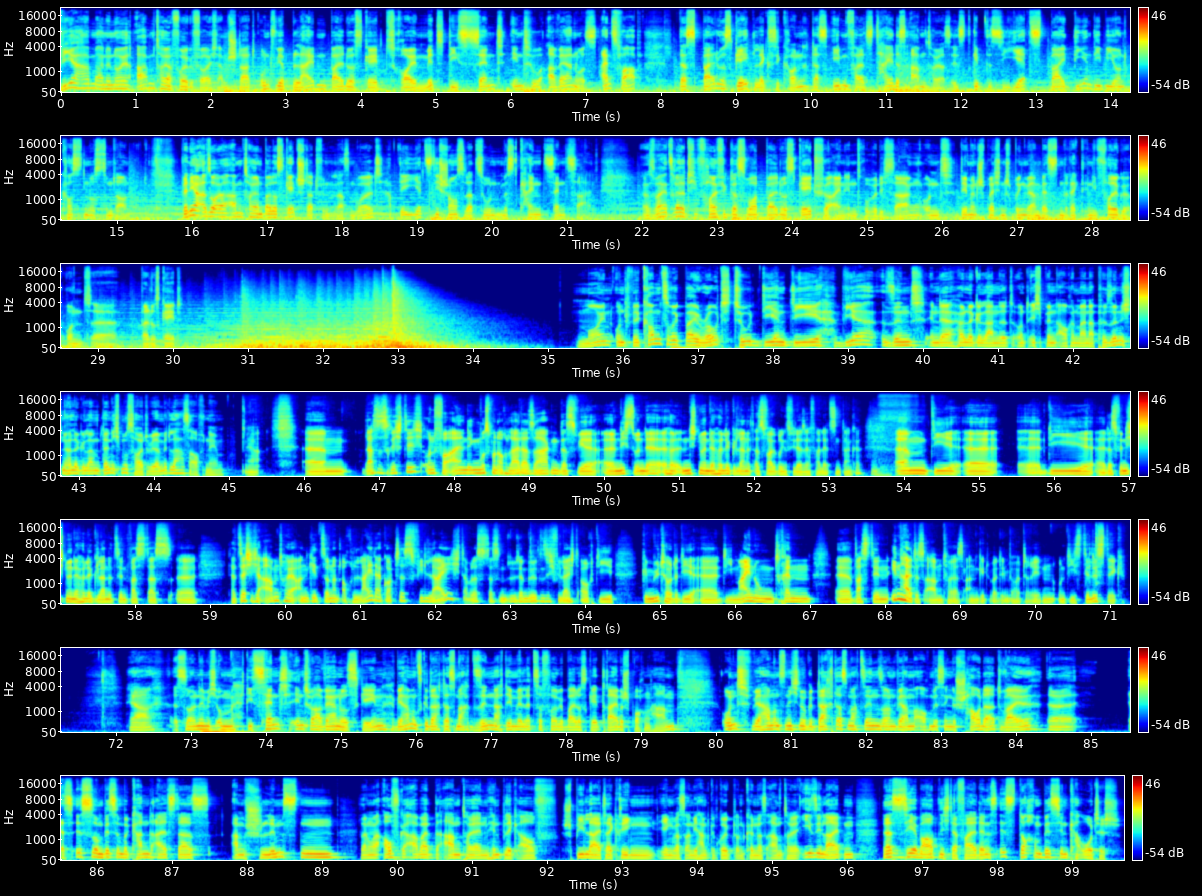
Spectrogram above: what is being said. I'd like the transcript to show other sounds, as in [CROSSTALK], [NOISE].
Wir haben eine neue Abenteuerfolge für euch am Start und wir bleiben Baldur's Gate treu mit Descent into Avernus. Eins vorab, das Baldur's Gate Lexikon, das ebenfalls Teil des Abenteuers ist, gibt es jetzt bei D&D Beyond kostenlos zum Download. Wenn ihr also euer Abenteuer in Baldur's Gate stattfinden lassen wollt, habt ihr jetzt die Chance dazu und müsst keinen Cent zahlen. Es war jetzt relativ häufig das Wort Baldur's Gate für ein Intro, würde ich sagen, und dementsprechend springen wir am besten direkt in die Folge und äh, Baldur's Gate. Moin und willkommen zurück bei Road to D&D. Wir sind in der Hölle gelandet und ich bin auch in meiner persönlichen Hölle gelandet, denn ich muss heute wieder mit Lars aufnehmen. Ja, ähm, das ist richtig und vor allen Dingen muss man auch leider sagen, dass wir äh, nicht so in der Hölle, nicht nur in der Hölle gelandet, das war übrigens wieder sehr verletzend, danke. Mhm. [LAUGHS] Ähm, die, äh, äh die, äh, dass wir nicht nur in der Hölle gelandet sind, was das äh, tatsächliche Abenteuer angeht, sondern auch leider Gottes vielleicht, aber das, das, da mögen sich vielleicht auch die Gemüter oder die, äh, die Meinungen trennen, äh, was den Inhalt des Abenteuers angeht, über den wir heute reden, und die Stilistik. Ja, es soll nämlich um Descent into Avernus gehen. Wir haben uns gedacht, das macht Sinn, nachdem wir letzte Folge Baldur's Gate 3 besprochen haben. Und wir haben uns nicht nur gedacht, das macht Sinn, sondern wir haben auch ein bisschen geschaudert, weil äh, es ist so ein bisschen bekannt als das am schlimmsten, sagen wir, aufgearbeitete Abenteuer im Hinblick auf Spielleiter kriegen irgendwas an die Hand gedrückt und können das Abenteuer easy leiten. Das ist hier überhaupt nicht der Fall, denn es ist doch ein bisschen chaotisch.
